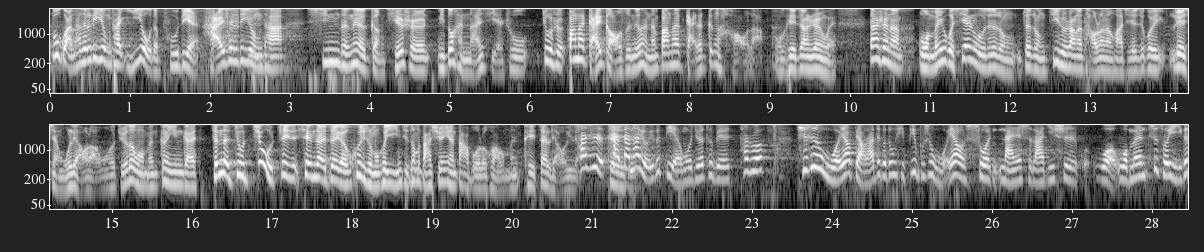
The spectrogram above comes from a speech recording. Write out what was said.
不管他是利用他已有的铺垫，还是利用他新的那个梗，其实你都很难写出，就是帮他改稿子，你都很难帮他改得更好了。我可以这样认为。但是呢，我们如果陷入这种这种技术上的讨论的话，其实就会略显无聊了。我觉得我们更应该真的就就这现在这个为什么会引起这么大轩然大波的话，我们可以再聊一聊。他是他，但他有一个点，我觉得特别。他说，其实我要表达这个东西，并不是我要说男人是垃圾，是我我们之所以一个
